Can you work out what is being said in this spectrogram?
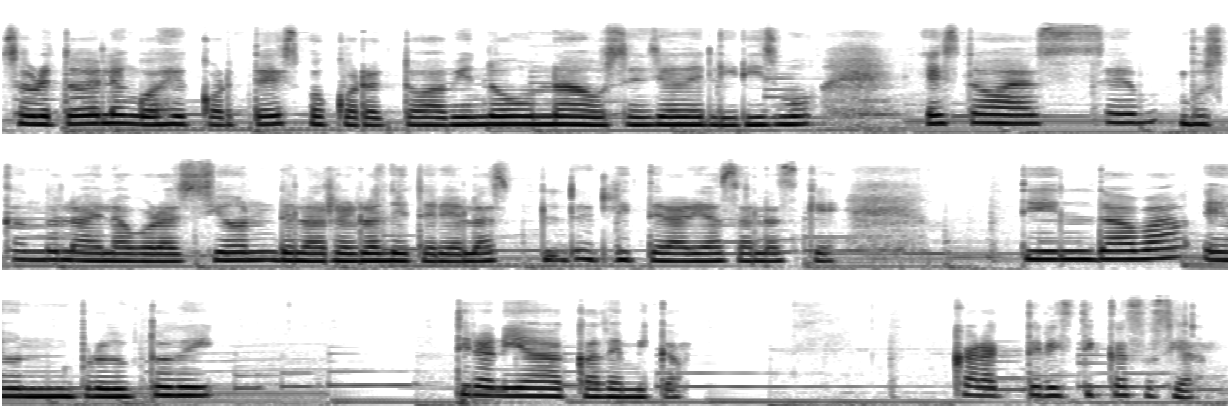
sobre todo el lenguaje cortés o correcto, habiendo una ausencia de lirismo esto hace buscando la elaboración de las reglas literarias, a las que tildaba en producto de tiranía académica. Característica social.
